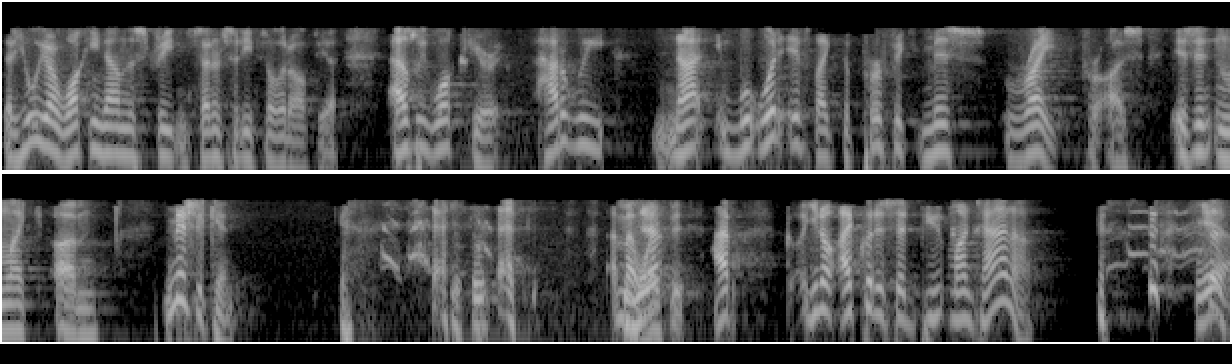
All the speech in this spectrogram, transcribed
that here we are walking down the street in Center City, Philadelphia? As we walk here, how do we not? What if like the perfect Miss Right for us isn't in like um Michigan? and my Yeah. wife, I, you know, I could have said Butte, Montana. Yeah.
